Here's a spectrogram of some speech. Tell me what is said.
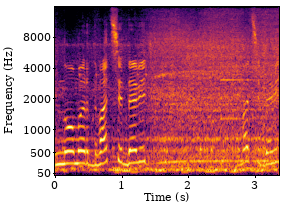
Номер 29. 29.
